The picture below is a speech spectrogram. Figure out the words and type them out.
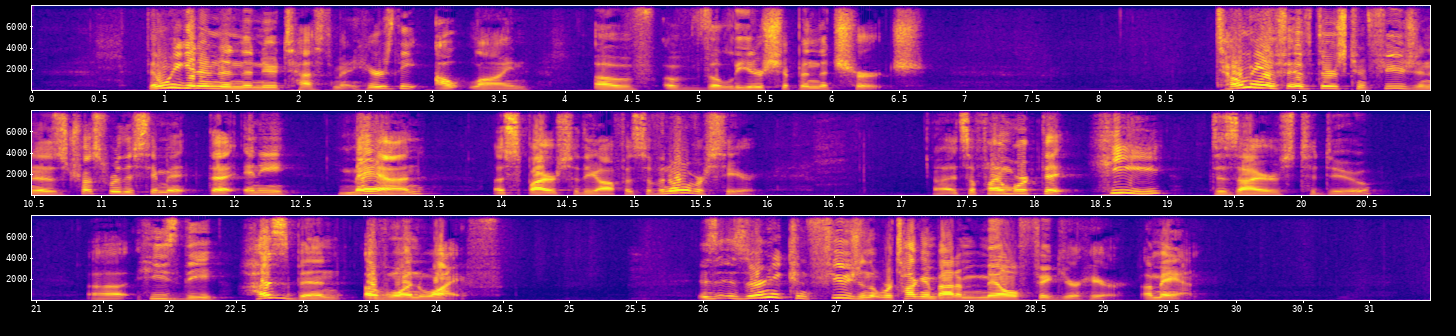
Then we get into the New Testament. Here's the outline of, of the leadership in the church. Tell me if, if there's confusion. It is trustworthy statement that any man aspires to the office of an overseer. Uh, it's a fine work that he desires to do. Uh, he's the husband of one wife. Is, is there any confusion that we're talking about a male figure here, a man?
